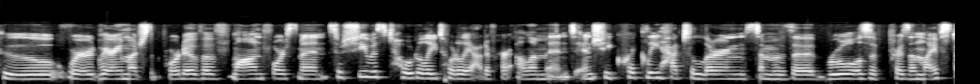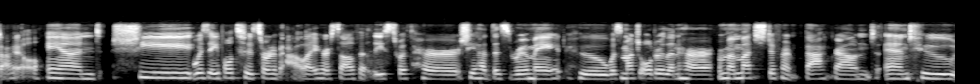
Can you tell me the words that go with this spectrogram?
who were very much supportive of law enforcement. So she was totally, totally out of her element and she quickly had to learn some of the rules of prison lifestyle. And she was able to sort of ally herself, at least with her. She had this roommate who was much older than her from a much different background and who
